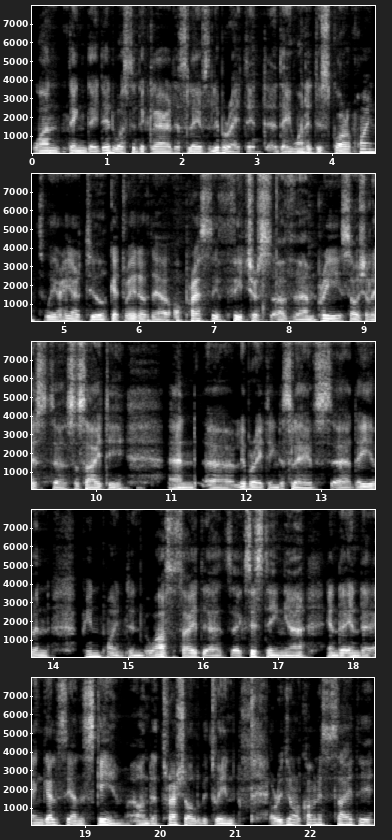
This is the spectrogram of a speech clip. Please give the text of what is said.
one thing they did was to declare the slaves liberated. Uh, they wanted to score a point. We are here to get rid of the oppressive features of um, pre socialist uh, society and uh, liberating the slaves. Uh, they even pinpoint in Wa society as existing uh, in the in the Engelsian scheme on the threshold between original communist society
